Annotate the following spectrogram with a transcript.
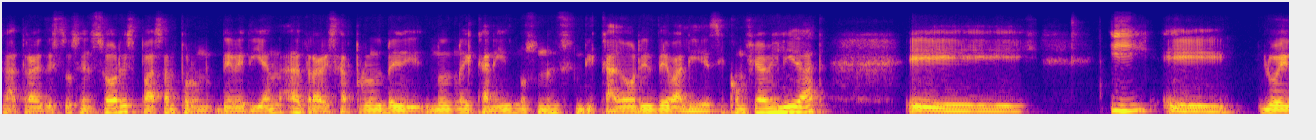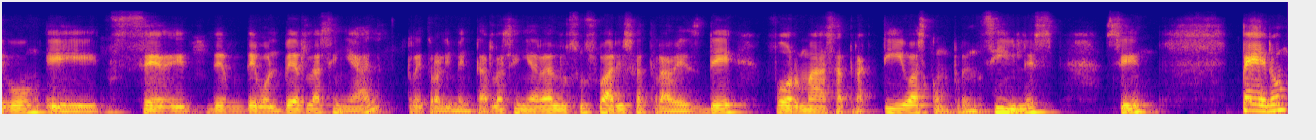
a través de estos sensores pasan por, deberían atravesar por unos, mecanismos, unos indicadores de validez y confiabilidad. Eh, y eh, luego eh, devolver la señal, retroalimentar la señal a los usuarios a través de formas atractivas, comprensibles, ¿sí? Pero,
